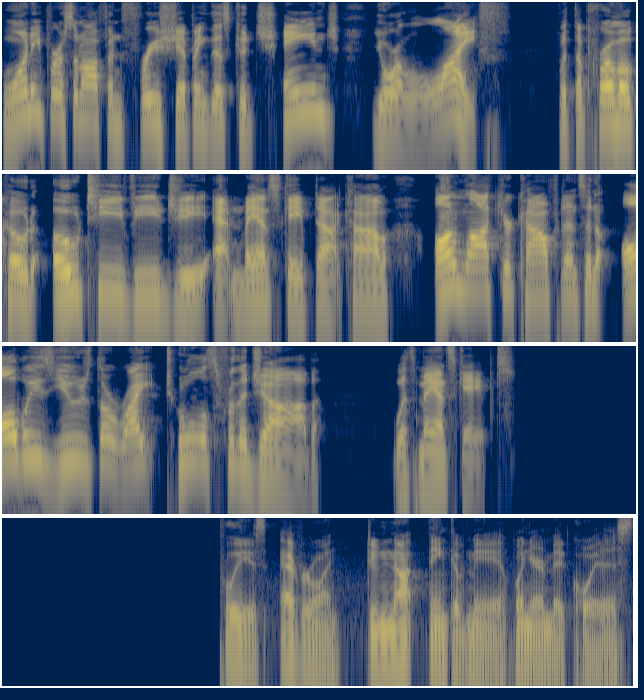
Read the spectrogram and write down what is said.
20% off and free shipping. This could change your life with the promo code OTVG at manscaped.com. Unlock your confidence and always use the right tools for the job with Manscaped. Please, everyone, do not think of me when you're a mid coitus.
